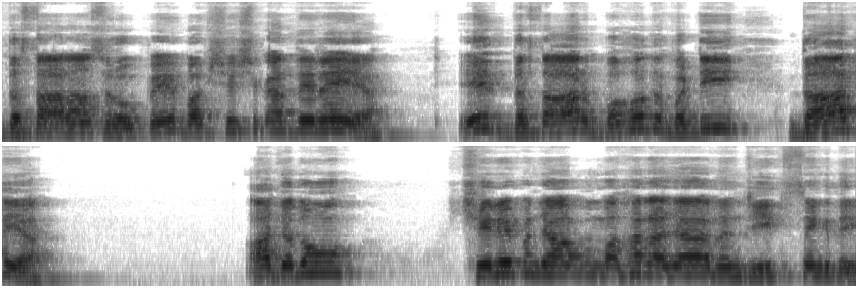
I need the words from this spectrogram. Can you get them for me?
ਦਸਤਾਰਾਂ ਸਰੋਪੇ ਬਖਸ਼ਿਸ਼ ਕਰਦੇ ਰਹੇ ਆ। ਇਹ ਦਸਤਾਰ ਬਹੁਤ ਵੱਡੀ ਦਾਤ ਆ। ਆ ਜਦੋਂ ਸ਼ੇਰੇ ਪੰਜਾਬ ਮਹਾਰਾਜਾ ਰਣਜੀਤ ਸਿੰਘ ਦੇ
